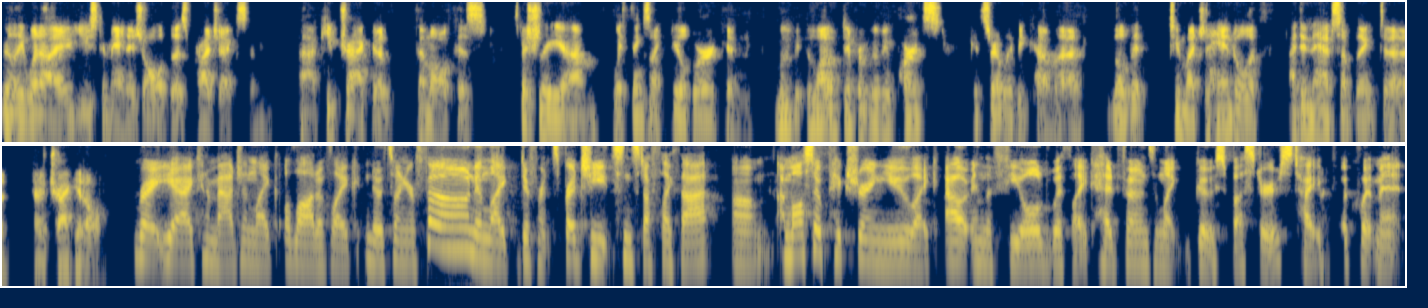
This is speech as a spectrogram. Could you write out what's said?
really what I use to manage all of those projects and uh, keep track of them all because especially um, with things like field work and moving a lot of different moving parts could certainly become a little bit too much to handle if I didn't have something to of track it all. Right. Yeah. I can imagine like a lot of like notes on your phone and like different spreadsheets and stuff like that. Um, I'm also picturing you like out in the field with like headphones and like Ghostbusters type equipment.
